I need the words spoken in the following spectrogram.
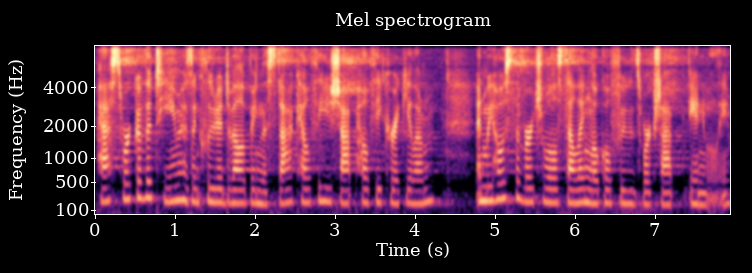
Past work of the team has included developing the Stock Healthy, Shop Healthy curriculum and we host the virtual Selling Local Foods workshop annually.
